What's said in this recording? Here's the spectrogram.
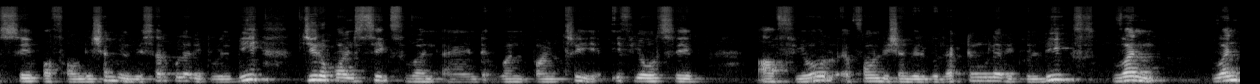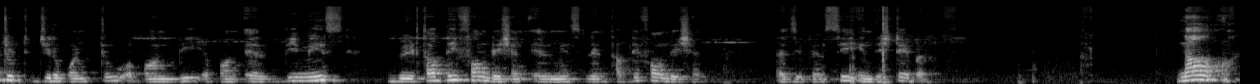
shape of foundation will be circular, it will be 0.61 and 1.3. If your shape of your foundation will be rectangular it will be 1 1 to 0.2 upon b upon l b means width of the foundation l means length of the foundation as you can see in this table. Now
